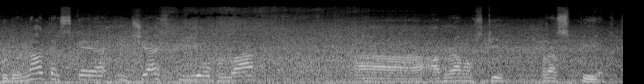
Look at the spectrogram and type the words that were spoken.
Губернаторская, и часть ее была а, Абрамовский проспект.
